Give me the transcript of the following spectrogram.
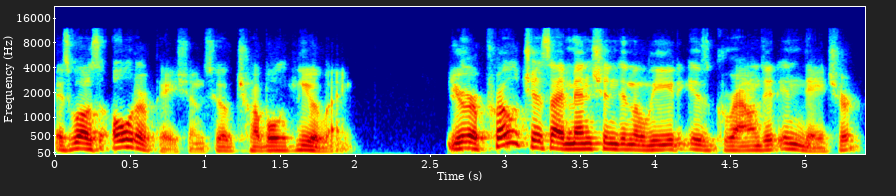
as well as older patients who have trouble healing. Your approach, as I mentioned in the lead, is grounded in nature.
